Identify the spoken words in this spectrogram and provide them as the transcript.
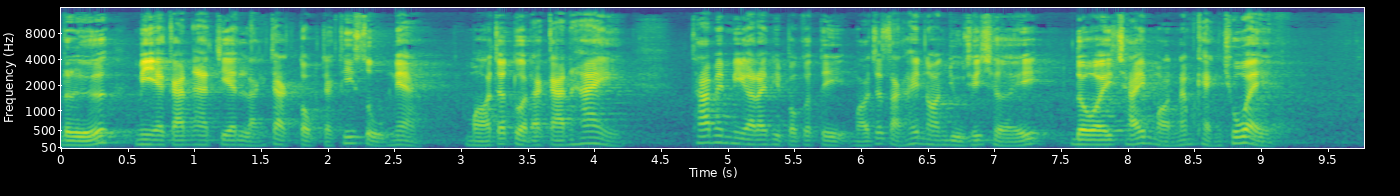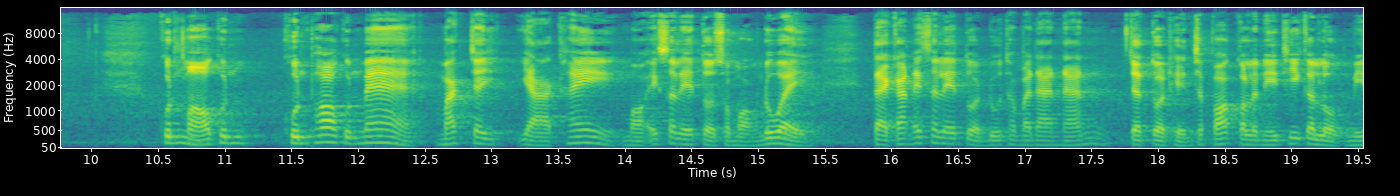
หรือมีอาการอาเจียนหลังจากตกจากที่สูงเนี่ย หมอจะตรวจอาการให้ ถ้าไม่มีอะไรผิดปกติ หมอจะสั่งให้นอนอยู่เฉยๆ โดยใช้หมอนน้ำแข็งช่วย คุณหมอคุณคุณพ่อคุณแม่มักจะอยากให้หมอเอ็กซเรย์ตรวจสมองด้วย แต่การเอ็กซเรย์ตรวจดูธรรมดานั้น จะตรวจเห็นเฉพาะกรณีที่กระโหลกมี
